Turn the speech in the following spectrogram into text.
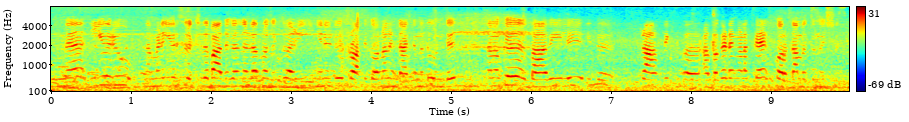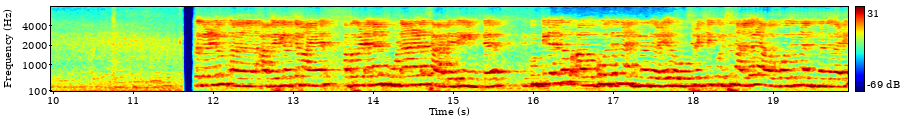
ഇന്ന് ഈ ഒരു നമ്മുടെ ഈ ഒരു സുരക്ഷിത പാതകൾ എന്നുള്ള പ്രൊജക്ട് വഴി ഇങ്ങനെ ഒരു ട്രാഫിക് കോർണർ ഉണ്ടാക്കുന്നത് കൊണ്ട് നമുക്ക് ഭാവിയിൽ ഇത് ട്രാഫിക് അപകടങ്ങളൊക്കെ കുറയ്ക്കാൻ പറ്റുമെന്ന് വിശ്വസിക്കുന്നു ും. അപര്യാപ്തമായ അപകടങ്ങൾ കൂടാനുള്ള സാധ്യതയുണ്ട് കുട്ടികൾക്ക് അവബോധം നൽകുന്നത് വഴി റോഡ് സുരക്ഷയെ കുറിച്ച് നല്ലൊരു അവബോധം നൽകുന്നത് വഴി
